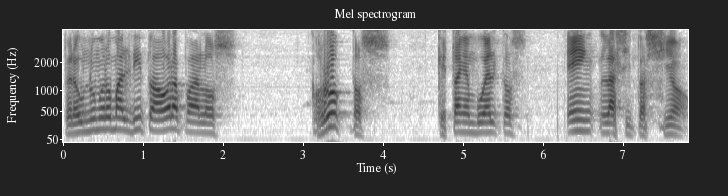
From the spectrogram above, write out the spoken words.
pero un número maldito ahora para los corruptos que están envueltos en la situación.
